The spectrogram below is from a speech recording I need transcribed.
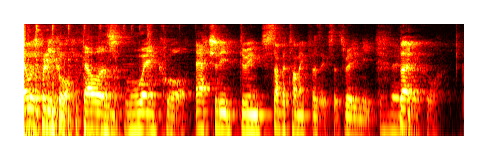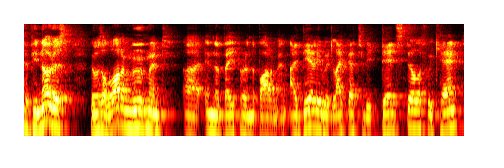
That was pretty cool. That was way cool. actually doing subatomic physics. It's really neat. Very, But- very cool. If you noticed, there was a lot of movement uh, in the vapor in the bottom, and ideally we'd like that to be dead still if we can.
